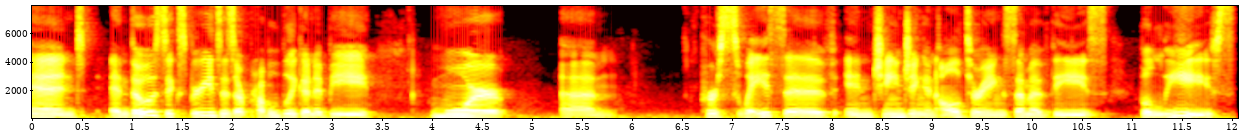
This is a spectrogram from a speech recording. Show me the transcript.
and and those experiences are probably going to be more um, persuasive in changing and altering some of these beliefs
